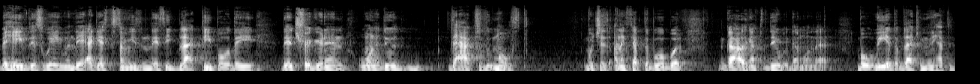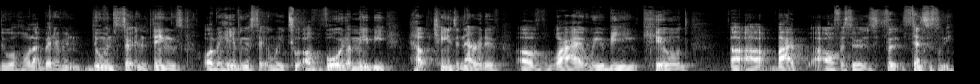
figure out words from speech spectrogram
behave this way when they I guess for some reason they see black people they they're triggered and want to do the absolute most, which is unacceptable. But God's gonna have to deal with them on that. But we at the black community have to do a whole lot better in doing certain things or behaving a certain way to avoid or maybe help change the narrative of why we are being killed uh, uh, by officers for senselessly.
